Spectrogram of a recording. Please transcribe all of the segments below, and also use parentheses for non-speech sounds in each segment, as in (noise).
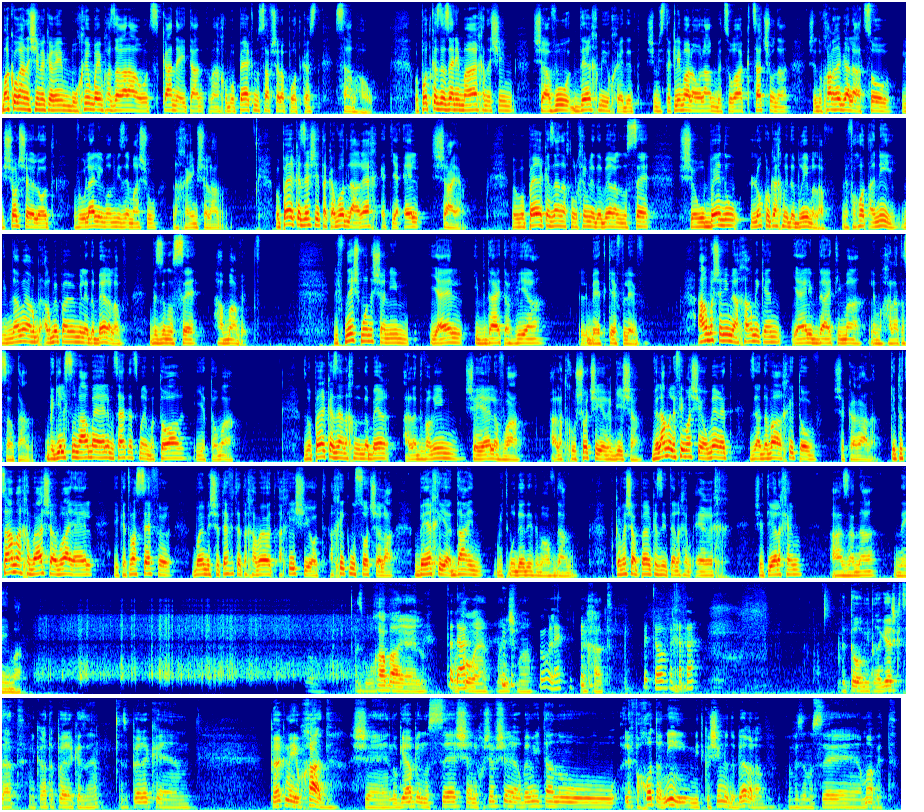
מה קורה אנשים יקרים? ברוכים הבאים חזרה לערוץ, כאן איתן, ואנחנו בפרק נוסף של הפודקאסט somehow. בפודקאסט הזה אני מארח אנשים שעברו דרך מיוחדת, שמסתכלים על העולם בצורה קצת שונה, שנוכל רגע לעצור, לשאול שאלות, ואולי ללמוד מזה משהו לחיים שלנו. בפרק הזה יש לי את הכבוד לארח את יעל שעיה. ובפרק הזה אנחנו הולכים לדבר על נושא שרובנו לא כל כך מדברים עליו. לפחות אני נמנע הרבה, הרבה פעמים מלדבר עליו, וזה נושא המוות. לפני שמונה שנים יעל איבדה את אביה בהתקף לב. ארבע שנים לאחר מכן יעל איבדה את אמה למחלת הסרטן. בגיל 24 יעל מצאה את עצמה עם התואר יתומה. אז בפרק הזה אנחנו נדבר על הדברים שיעל עברה, על התחושות שהיא הרגישה, ולמה לפי מה שהיא אומרת, זה הדבר הכי טוב שקרה לה. כתוצאה מהחוויה שעברה יעל, היא כתבה ספר בו היא משתפת את החוויות הכי אישיות, הכי כמוסות שלה, באיך היא עדיין מתמודדת עם האובדן. מקווה שהפרק הזה ייתן לכם ערך, שתהיה לכם האזנה נעימה. אז ברוכה הבאה, יעל. תודה. מה קורה? מה נשמע? (laughs) מעולה. איך את? בטוב, איך אתה? בטוב, מתרגש קצת לקראת הפרק הזה. זה פרק, אה, פרק מיוחד, שנוגע בנושא שאני חושב שהרבה מאיתנו, לפחות אני, מתקשים לדבר עליו, וזה נושא המוות.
